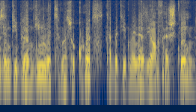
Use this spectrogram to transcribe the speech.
sind die Blondinenwitze immer so kurz, damit die Männer sie auch verstehen?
